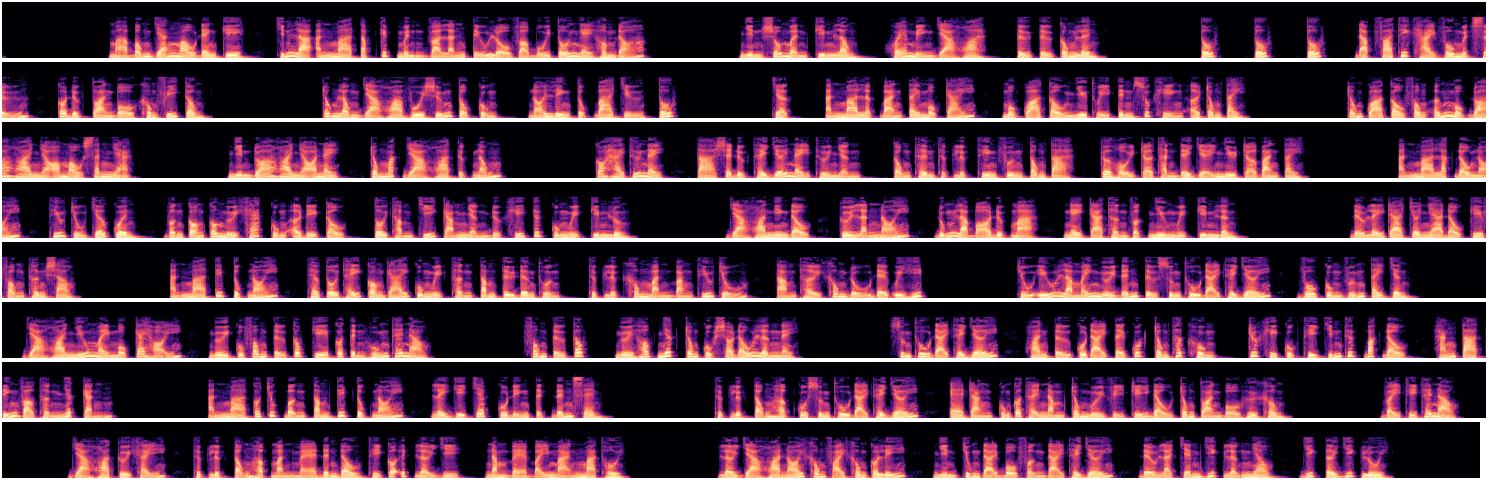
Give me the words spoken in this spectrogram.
Mà bóng dáng màu đen kia, chính là ảnh ma tập kích mình và lãnh tiểu lộ vào buổi tối ngày hôm đó. Nhìn số mệnh kim long, khóe miệng dạ hoa, từ từ cong lên. Tốt, tốt, tốt, đạp phá thiết hài vô mịch sử, có được toàn bộ không phí công. Trong lòng dạ hoa vui sướng tột cùng, nói liên tục ba chữ tốt. Chợt, ảnh ma lật bàn tay một cái, một quả cầu như thủy tinh xuất hiện ở trong tay. Trong quả cầu phong ấn một đóa hoa nhỏ màu xanh nhạt. Nhìn đóa hoa nhỏ này, trong mắt dạ hoa cực nóng. Có hai thứ này, ta sẽ được thế giới này thừa nhận, cộng thêm thực lực thiên phương tông ta, cơ hội trở thành đế dễ như trở bàn tay. Ảnh ma lắc đầu nói, thiếu chủ chớ quên, vẫn còn có người khác cũng ở địa cầu, tôi thậm chí cảm nhận được khí tức của Nguyệt Kim Luân. Dạ hoa nghiêng đầu, cười lạnh nói, đúng là bỏ được mà, ngay cả thần vật như Nguyệt Kim Lân. Đều lấy ra cho nha đầu kia phòng thân sao? Ảnh ma tiếp tục nói, theo tôi thấy con gái của Nguyệt thần tâm tư đơn thuần, thực lực không mạnh bằng thiếu chủ, tạm thời không đủ để uy hiếp. Chủ yếu là mấy người đến từ Xuân Thu Đại Thế Giới, vô cùng vướng tay chân. Dạ hoa nhíu mày một cái hỏi, người của phong tử cốc kia có tình huống thế nào? Phong tử cốc, người hot nhất trong cuộc so đấu lần này. Xuân Thu Đại Thế Giới, hoàng tử của Đại Tề Quốc trong thất hùng, trước khi cuộc thi chính thức bắt đầu, hắn ta tiến vào thần nhất cảnh. Ảnh ma có chút bận tâm tiếp tục nói, lấy ghi chép của điển tịch đến xem. Thực lực tổng hợp của Xuân Thu Đại Thế Giới, e rằng cũng có thể nằm trong 10 vị trí đầu trong toàn bộ hư không. Vậy thì thế nào? Dạ hoa cười khẩy, thực lực tổng hợp mạnh mẽ đến đâu thì có ích lợi gì, năm bẹ bảy mảng mà thôi. Lời dạ hoa nói không phải không có lý, nhìn chung đại bộ phận đại thế giới, đều là chém giết lẫn nhau, giết tới giết lui.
